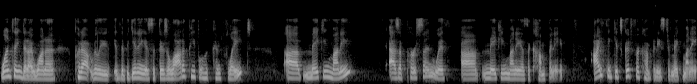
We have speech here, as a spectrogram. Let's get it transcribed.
one thing that I want to put out really at the beginning is that there's a lot of people who conflate uh, making money as a person with uh, making money as a company. I think it's good for companies to make money.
